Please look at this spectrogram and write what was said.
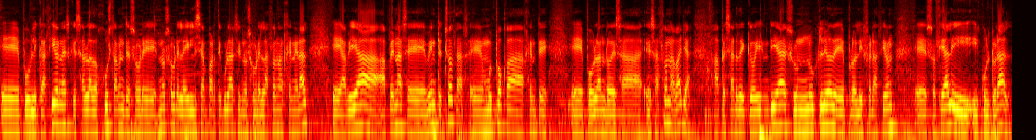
eh, publicaciones que se ha hablado justamente sobre, no sobre la iglesia en particular, sino sobre la zona en general, eh, había apenas 20 eh, chozas, muy poca gente poblando esa, esa zona, vaya, a pesar de que hoy en día es un núcleo de proliferación social y cultural.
